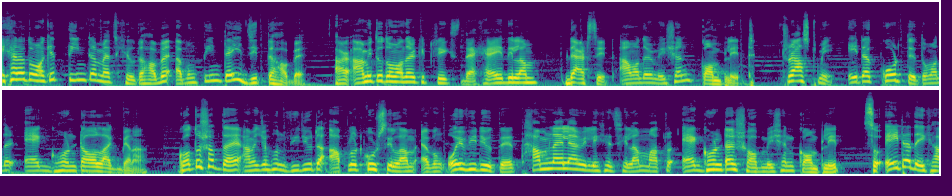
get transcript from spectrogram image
এখানে তোমাকে তিনটা ম্যাচ খেলতে হবে এবং তিনটাই জিততে হবে। আর আমি তো তোমাদেরকে ট্রিক্স দেখাই দিলাম। দ্যাটস ইট আমাদের মিশন কমপ্লিট ট্রাস্ট মি এটা করতে তোমাদের এক ঘন্টাও লাগবে না। গত সপ্তাহে আমি যখন ভিডিওটা আপলোড করছিলাম এবং ওই ভিডিওতে থামনাইলে আমি লিখেছিলাম মাত্র এক ঘন্টায় সব মিশন কমপ্লিট সো এইটা দেখা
